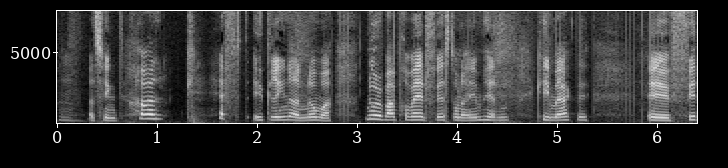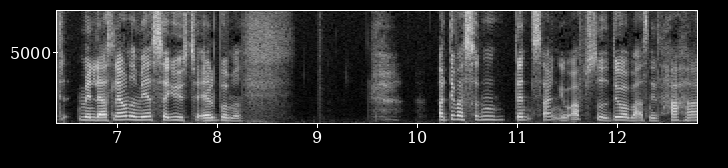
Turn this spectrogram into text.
Mm. og tænkte, hold kæft, et griner nummer. Nu er der bare privat fest under m -hætten. Kan I mærke det? Øh, fedt, men lad os lave noget mere seriøst til albummet. Og det var sådan, den sang jo opstod. Det var bare sådan et, haha,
